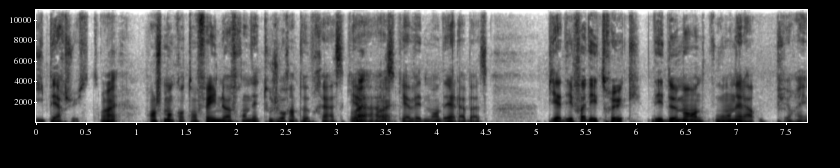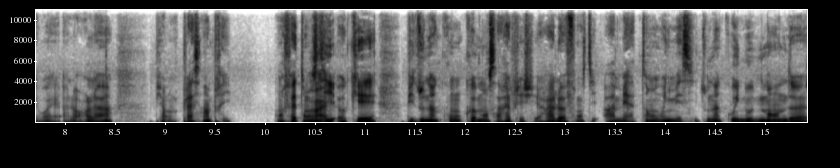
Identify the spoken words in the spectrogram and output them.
hyper juste. Ouais. Franchement, quand on fait une offre, on est toujours à peu près à ce qu'il y, Ouais, ouais. avait demandé à la base. Puis il y a des fois des trucs, des demandes où on est là, oh, purée, ouais, alors là, puis on place un prix. En fait, on se dit, OK, puis tout d'un coup, on commence à réfléchir à l'offre, on se dit, ah, mais attends, oui, mais si tout d'un coup, il nous demande, euh,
